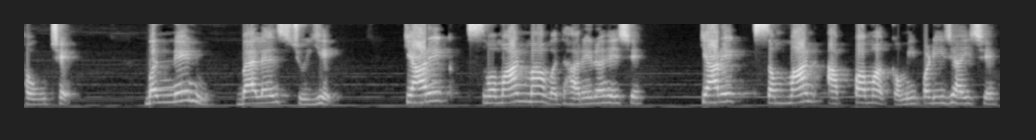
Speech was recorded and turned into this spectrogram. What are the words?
થવું છે. બંનેનું બેલેન્સ જોઈએ. ક્યારેક સ્વમાનમાં વધારે રહે છે, ક્યારેક સન્માન આપવામાં કમી પડી જાય છે.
